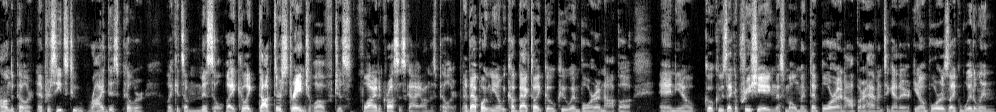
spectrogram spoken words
on the pillar and proceeds to ride this pillar like it's a missile. Like like Doctor Strangelove just flying across the sky on this pillar. At that point you know we cut back to like Goku and Bora and Appa. And you know Goku's like appreciating this moment that Bora and Appa are having together. You know Bora's like whittling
